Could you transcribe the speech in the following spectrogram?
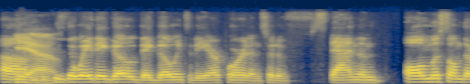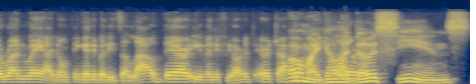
Um, Yeah. Because the way they go, they go into the airport and sort of stand on, almost on the runway. I don't think anybody's allowed there, even if you are air traffic. oh my god, those scenes.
